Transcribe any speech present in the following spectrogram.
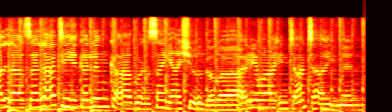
Allah salati kalinka gunsa ya shugaba. Arewa Entertainment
